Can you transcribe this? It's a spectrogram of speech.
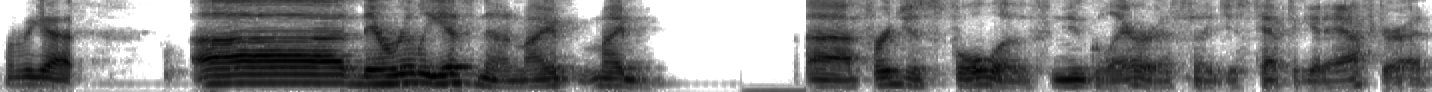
What do we got? Uh, there really is none. My my uh, fridge is full of New Glarus. I just have to get after it.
